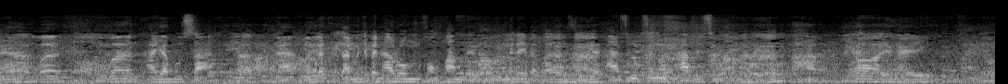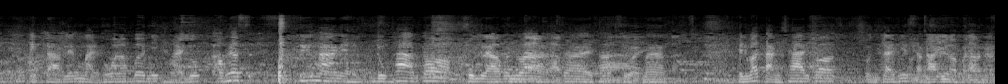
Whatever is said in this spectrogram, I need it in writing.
นะหรือว่าหรือว่าฮายาบุสะนะมันก็แต่มันจะเป็นอารมณ์ของความเร็วมันไม่ได้แบบว่าซีเรียสอ่านสนุกสนุกภาพสวยๆครับก็ยังไงต้องติดตามเล่มใหม่เพราะว่ารับเบิร์นี่ถ่ายรูปเอาแค่ซื้อมาเนี่ยดูภาพก็คุ้มแล้วเป็นว่าครับใช่ภาพสวยมาก เห็นว่าต่างชาติก็สนใจที่จะสั่งซื้อเราไปแล้วนะ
